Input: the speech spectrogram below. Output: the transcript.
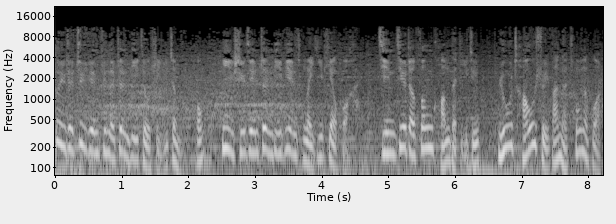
对着志愿军的阵地就是一阵猛轰，一时间阵地变成了一片火海。紧接着，疯狂的敌军如潮水般的冲了过来。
